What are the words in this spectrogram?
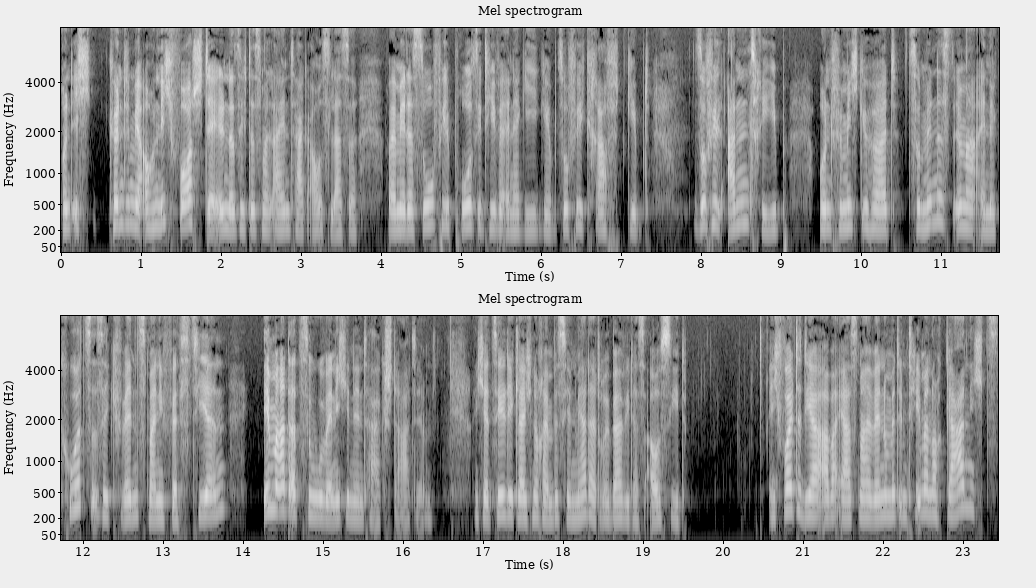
und ich könnte mir auch nicht vorstellen, dass ich das mal einen Tag auslasse, weil mir das so viel positive Energie gibt, so viel Kraft gibt, so viel Antrieb. Und für mich gehört zumindest immer eine kurze Sequenz manifestieren immer dazu, wenn ich in den Tag starte. Ich erzähle dir gleich noch ein bisschen mehr darüber, wie das aussieht. Ich wollte dir aber erstmal, wenn du mit dem Thema noch gar nichts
